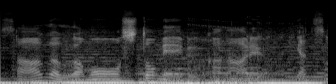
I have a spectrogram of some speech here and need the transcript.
さあアグアグがもう仕留めるかなあれやつを。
